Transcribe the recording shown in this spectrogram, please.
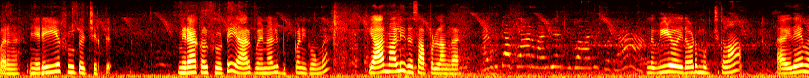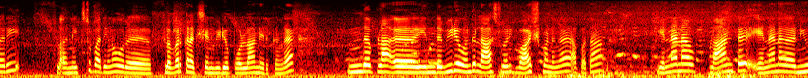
பாருங்கள் நிறைய ஃப்ரூட் வச்சுருக்கு. மிராக்கல் ஃப்ரூட்டு யாருக்கு வேணாலும் புக் பண்ணிக்கோங்க. யாருனாலும் இதை சாப்பிட்லாங்க. இந்த வீடியோ இதோடு முடிச்சுக்கலாம். இதே மாதிரி நெக்ஸ்ட்டு பார்த்தீங்கன்னா ஒரு ஃப்ளவர் கலெக்ஷன் வீடியோ போடலான்னு இருக்குங்க. இந்த பிளா இந்த வீடியோ வந்து லாஸ்ட் வரைக்கும் வாட்ச் பண்ணுங்கள் அப்போ தான் என்னென்ன பிளான்ட்டு என்னென்ன நியூ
